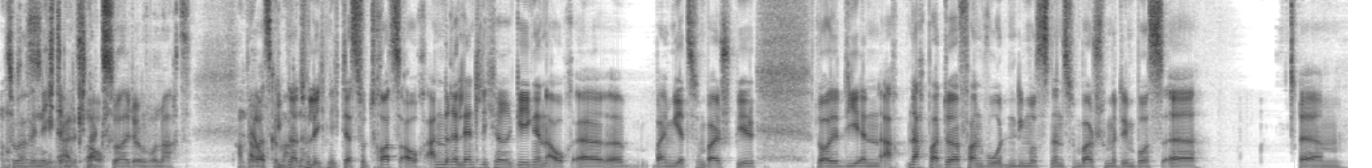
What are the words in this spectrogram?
und sogar wenn nicht, dann knackst du halt irgendwo nachts. Aber es gibt ne? natürlich nicht desto trotz auch andere ländlichere Gegenden, auch äh, äh, bei mir zum Beispiel, Leute, die in Nachbardörfern wohnten, die mussten dann zum Beispiel mit dem Bus äh, ähm,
